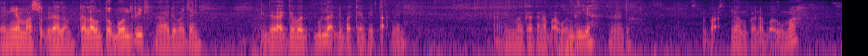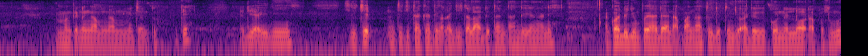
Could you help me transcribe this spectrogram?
Yang ni yang masuk ke dalam. Kalau untuk boundary uh, dia macam ni kita tak pakai bulat dia pakai petak ni. Ha, memang kau akan nampak boundary ya. Ha tu. Nampak ngam kau buat rumah. Memang kena ngam-ngam macam tu. Okey. Jadi hari ni sedikit nanti kita akan tengok lagi kalau ada tanda-tanda yang aneh. Aku ada jumpa yang ada anak panah tu dia tunjuk ada corner lot apa semua.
